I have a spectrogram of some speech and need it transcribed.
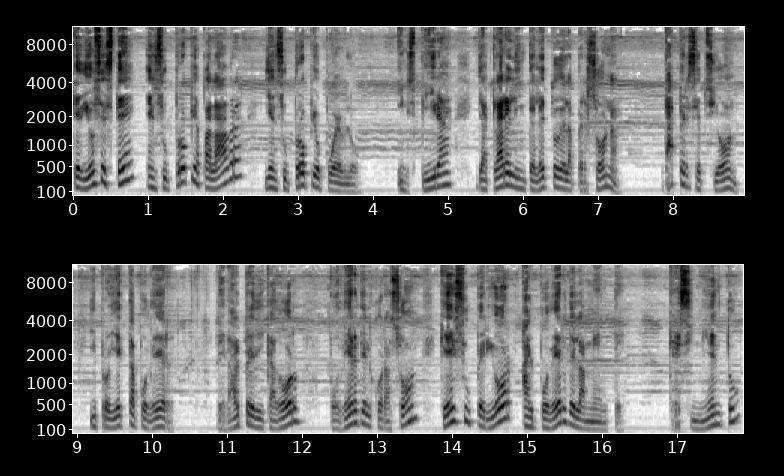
que Dios esté en su propia palabra y en su propio pueblo. Inspira y aclara el intelecto de la persona, da percepción y proyecta poder. Le da al predicador poder del corazón que es superior al poder de la mente. Crecimiento,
